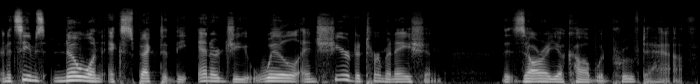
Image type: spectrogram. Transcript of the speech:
And it seems no one expected the energy, will, and sheer determination that Zara Yaqob would prove to have.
